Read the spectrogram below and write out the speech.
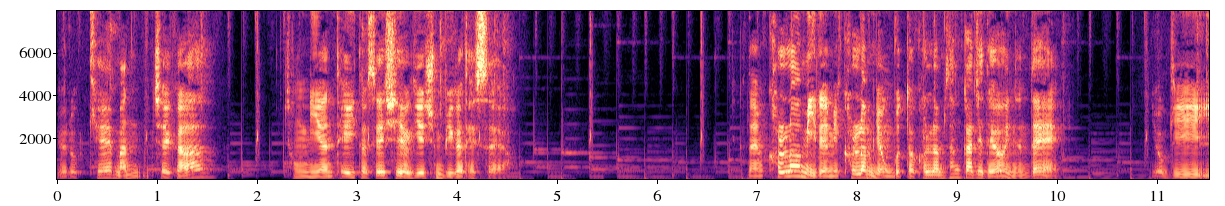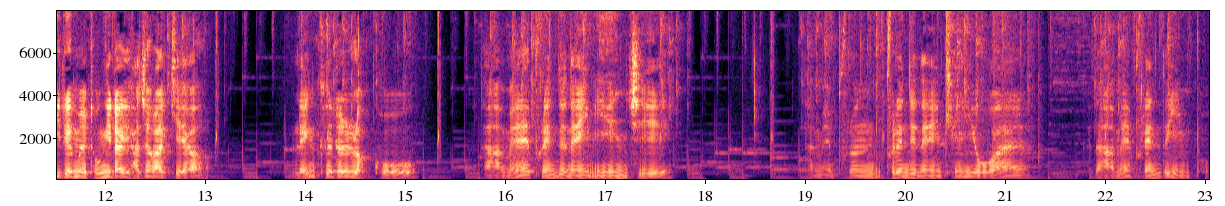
이렇게 제가 정리한 데이터 셋이 여기에 준비가 됐어요. 그 다음에 컬럼 이름이 컬럼 0부터 컬럼 3까지 되어 있는데 여기 이름을 동일하게 가져갈게요. 랭크를 넣고 그 다음에 브랜드 네임 ENG 그 다음에 브랜드 네임 KOR 그 다음에 브랜드 인포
